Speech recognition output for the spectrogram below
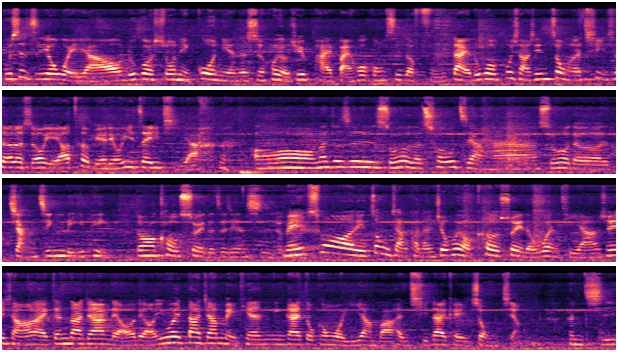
不是只有尾牙哦。如果说你过年的时候有去排百货公司的福袋，如果不小心中了汽车的时候，也要特别留意这一集啊。哦，那就是所有的抽奖啊，所有的奖金礼品都要扣税的这件事就没，错，你中奖可能就会有课税的问题啊，所以想要来跟大家聊聊，因为大家每天应应该都跟我一样吧，很期待可以中奖。很期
